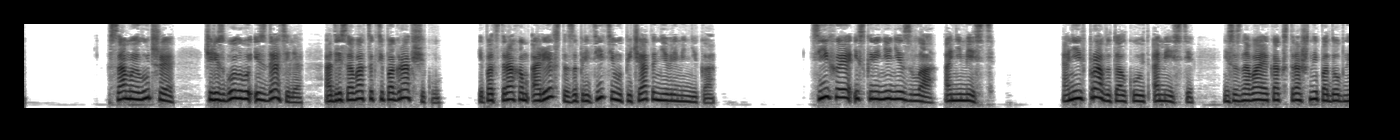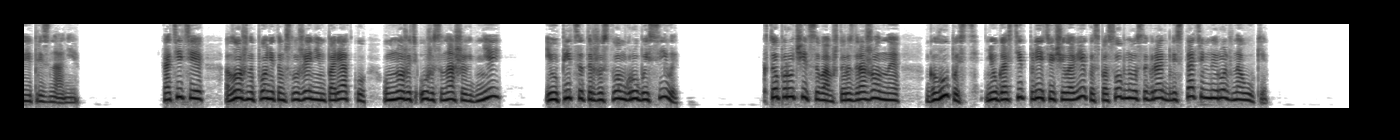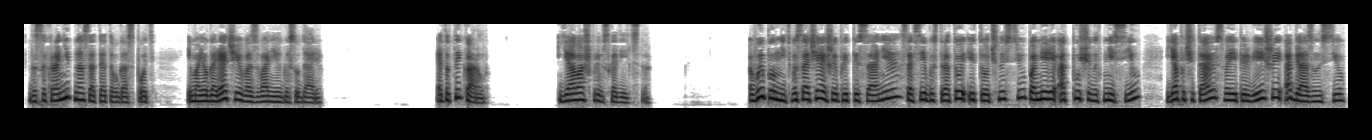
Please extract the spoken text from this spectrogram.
Самое лучшее через голову издателя адресоваться к типографщику и под страхом ареста запретить ему печатание временника. Тихое искоренение зла, а не месть. Они и вправду толкуют о мести, не сознавая, как страшны подобные признания. Хотите ложно понятым служением порядку умножить ужасы наших дней и упиться торжеством грубой силы? Кто поручится вам, что раздраженная глупость не угостит плетью человека, способного сыграть блистательную роль в науке? Да сохранит нас от этого Господь и мое горячее воззвание к государю. Это ты, Карл? Я ваше превосходительство выполнить высочайшие предписания со всей быстротой и точностью по мере отпущенных мне сил я почитаю своей первейшей обязанностью.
